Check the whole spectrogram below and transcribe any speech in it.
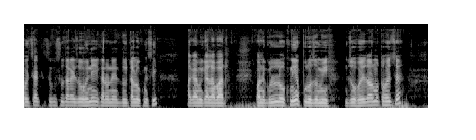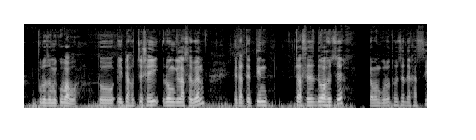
হয়েছে আর কিছু কিছু জায়গায় জো হয়নি, এই কারণে দুইটা লোক নিছি। আগামীকাল আবার অনেকগুলো লোক নিয়ে পুরো জমি জো হয়ে যাওয়ার মতো হয়েছে, পুরো জমি কোবাবো। তো এইটা হচ্ছে সেই রঙ্গিলা সেভেন। এটাতে তিনটা সেচ দেওয়া হয়েছে। কেমন গ্রোথ হয়েছে দেখাচ্ছি।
